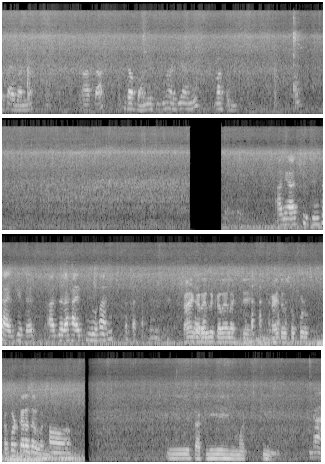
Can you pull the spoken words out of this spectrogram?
साहेबांना? आता डब्बा मेथीची भाजी आणि भाकरी. आणि आज शूटिंग साहेब घेत आहेत आज जरा आहेत निवांत. काय करायचं करायला लागते काय तर सपोर्ट सपोर्ट हो. ही टाकली मटकी. डाळ.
